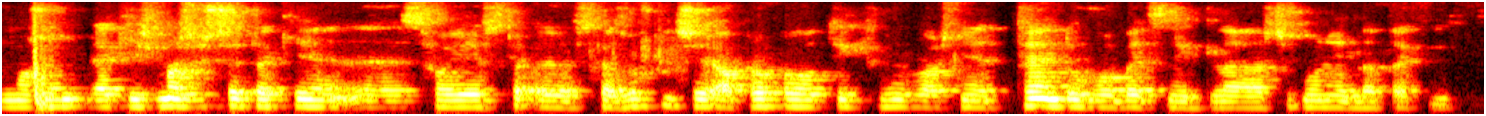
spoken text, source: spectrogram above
może jakieś masz jeszcze takie swoje wskazówki, czy a propos tych właśnie trendów obecnych, dla, szczególnie dla takich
